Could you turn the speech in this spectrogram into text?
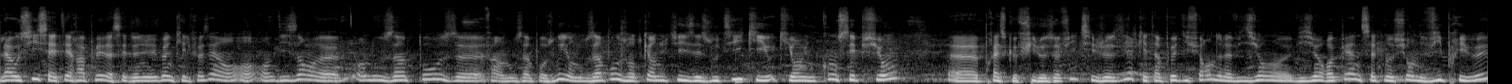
là aussi, ça a été rappelé, c'est Denis Leven qui le faisait, en, disant euh, on nous impose, euh, enfin, on nous impose, oui, on nous impose, en tout cas, on utilise des outils qui, ont une conception euh, presque philosophique, si j'ose dire, qui est un peu différente de la vision, vision européenne. Cette notion de vie privée,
